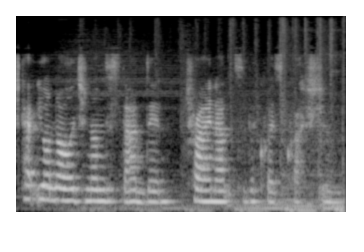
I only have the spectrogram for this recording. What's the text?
Check your knowledge and understanding, try and answer the quiz questions.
